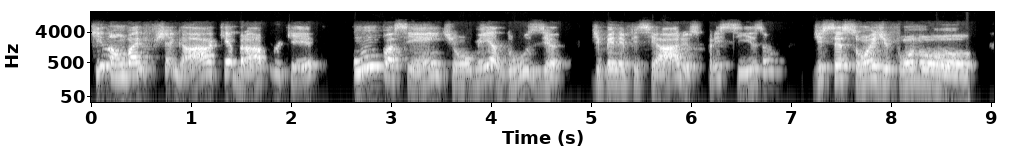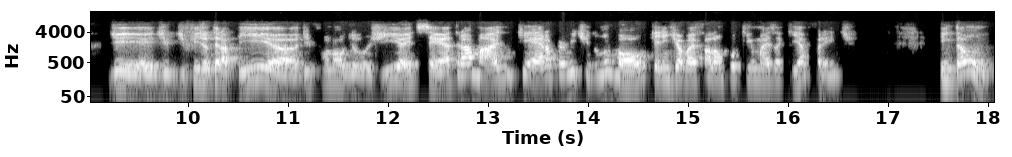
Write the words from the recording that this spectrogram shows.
que não vai chegar a quebrar porque um paciente ou meia dúzia de beneficiários precisam de sessões de fono de, de, de, fisioterapia, de fonoaudiologia, etc., mais do que era permitido no rol, que a gente já vai falar um pouquinho mais aqui à frente. Então,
